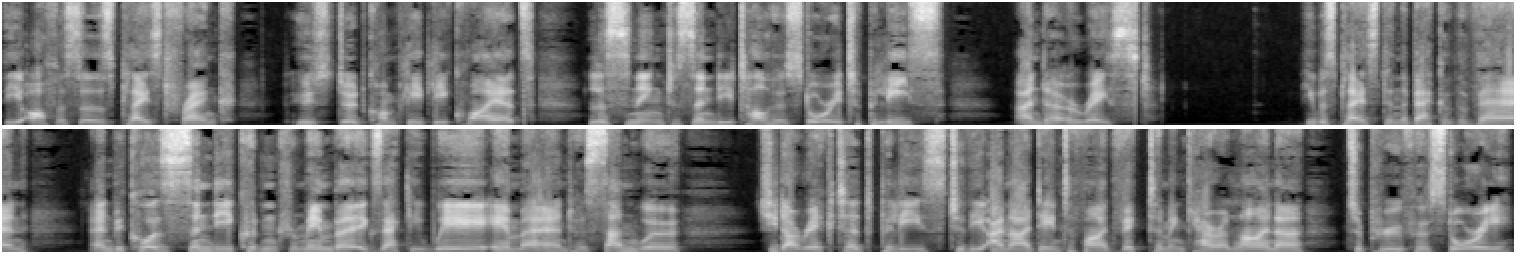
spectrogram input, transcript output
the officers placed Frank, who stood completely quiet, listening to Cindy tell her story to police, under arrest. He was placed in the back of the van, and because Cindy couldn't remember exactly where Emma and her son were, she directed police to the unidentified victim in Carolina to prove her story.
